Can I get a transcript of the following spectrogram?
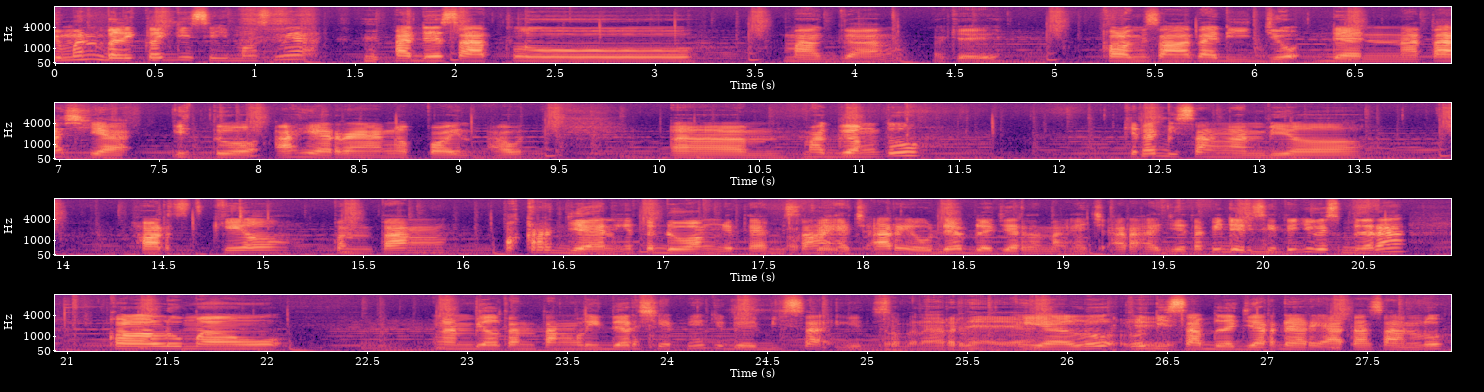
cuman balik lagi sih maksudnya pada saat lu magang oke kalau misalnya tadi Jo dan Natasha itu akhirnya ngepoint out em, magang tuh kita bisa ngambil hard skill tentang pekerjaan itu doang gitu ya misalnya Oke. HR ya udah belajar tentang HR aja tapi dari Hmm. situ juga sebenarnya kalau lu mau ngambil tentang leadershipnya juga bisa gitu sebenarnya ya iya lu lu Oke. bisa belajar dari atasan lu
